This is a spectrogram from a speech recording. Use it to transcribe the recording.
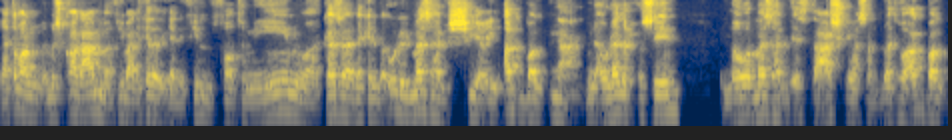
يعني طبعا مش قاعدة عامة في بعد كده يعني في الفاطميين وكذا لكن بقول المذهب الشيعي الأكبر نعم. من أولاد الحسين اللي هو مذهب الإثنى عشري مثلا دلوقتي هو أكبر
